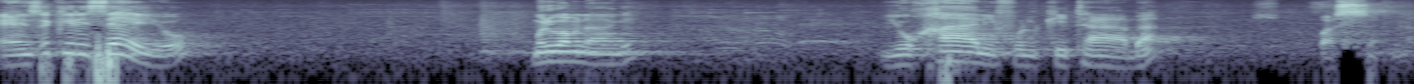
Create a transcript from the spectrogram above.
enzikiriza eyo muli wamu nange yukhalifu lkitaaba wassunna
